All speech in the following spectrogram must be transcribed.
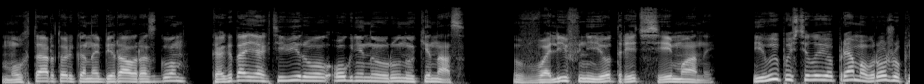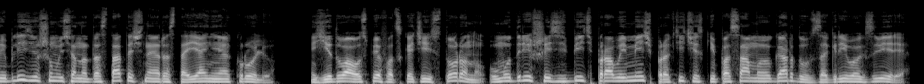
Мухтар только набирал разгон, когда я активировал огненную руну Кинас, ввалив в нее треть всей маны и выпустил ее прямо в рожу приблизившемуся на достаточное расстояние кролю. Едва успев отскочить в сторону, умудрившись вбить правый меч практически по самую гарду в загривок зверя.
